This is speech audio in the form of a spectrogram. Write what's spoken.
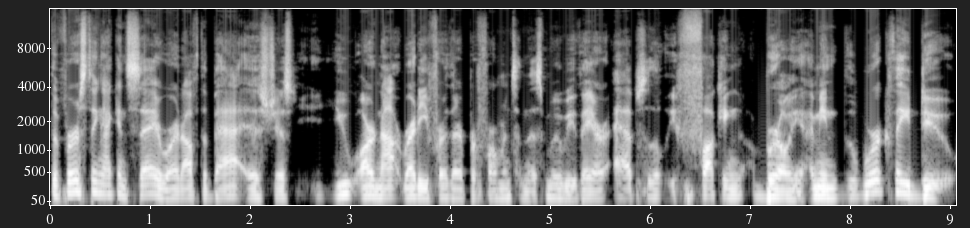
the first thing i can say right off the bat is just you are not ready for their performance in this movie. They are absolutely fucking brilliant. I mean the work they do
